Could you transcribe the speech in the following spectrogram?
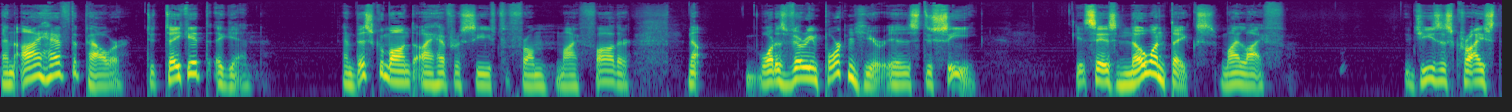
and I have the power to take it again. And this command I have received from my Father. Now, what is very important here is to see it says, No one takes my life Jesus Christ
